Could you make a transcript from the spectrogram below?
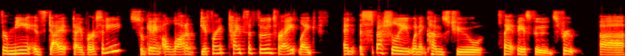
for me is diet diversity. So getting a lot of different types of foods, right? Like and especially when it comes to plant-based foods, fruit, uh,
